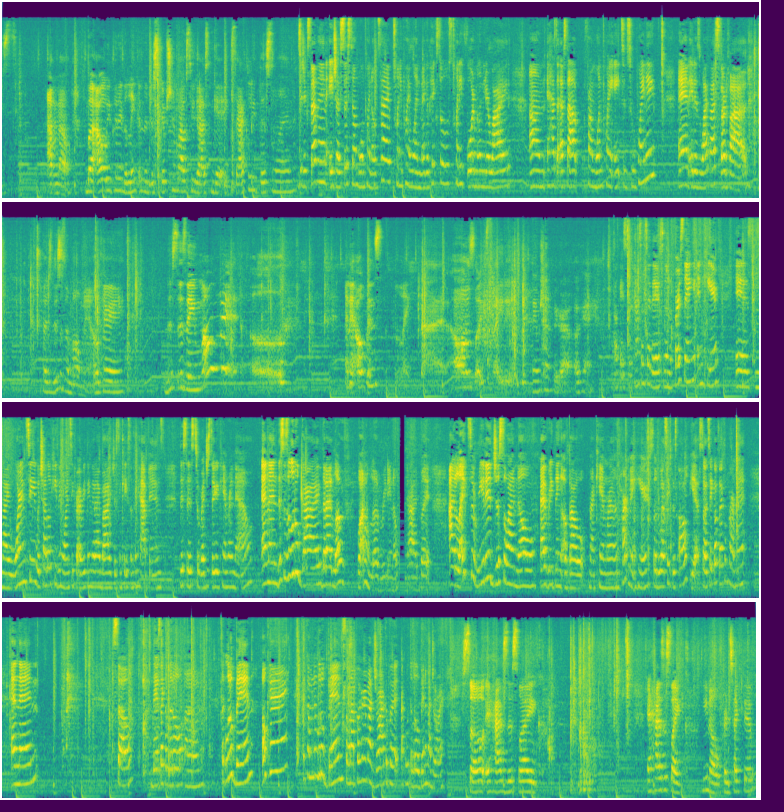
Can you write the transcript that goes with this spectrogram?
I don't know. But I will be putting the link in the description box so you guys can get exactly this one. Digic 7, HS system, 1.0 type, 20.1 megapixels, 24 millimeter wide. Um, it has an f-stop from 1.8 to 2.8, and it is Wi-Fi certified. Because this is a moment, okay? This is a moment. Oh. And it opens like that. Oh, I'm so excited. I'm trying to figure out. Okay. Okay, so the contents are there. So then the first thing in here is my warranty, which I will keep in warranty for everything that I buy just in case something happens. This is to register your camera now. And then this is a little guide that I love. Well, I don't love reading no guide, but I like to read it just so I know everything about my camera and compartment here. So do I take this off? Yeah, so I take off that compartment. And then, so there's like a little, um, like a little bin. Okay, little bin. So when I put her in my drawer, I can put, I put the little bin in my drawer. So it has this like, it has this like, you know, protective.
